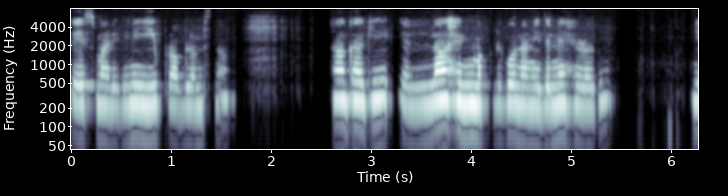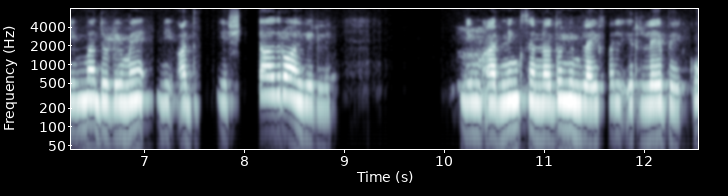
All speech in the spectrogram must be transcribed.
ಫೇಸ್ ಮಾಡಿದ್ದೀನಿ ಈ ಪ್ರಾಬ್ಲಮ್ಸ್ನ ಹಾಗಾಗಿ ಎಲ್ಲ ಹೆಣ್ಮಕ್ಳಿಗೂ ನಾನು ಇದನ್ನೇ ಹೇಳೋದು. ನಿಮ್ಮ ದುಡಿಮೆ ನಿ, ಅದು ಎಷ್ಟಾದರೂ ಆಗಿರಲಿ ನಿಮ್ಮ ಅರ್ನಿಂಗ್ಸ್ ಅನ್ನೋದು ನಿಮ್ಮ ಲೈಫಲ್ಲಿ ಇರಲೇಬೇಕು.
